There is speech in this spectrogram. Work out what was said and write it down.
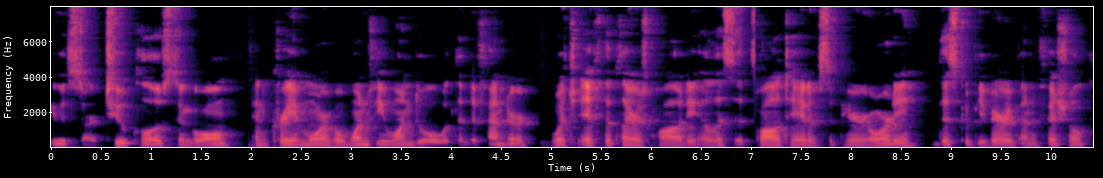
you would start too close to goal and create more of a 1v1 duel with the defender, which, if the player's quality elicits qualitative superiority, this could be very beneficial.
